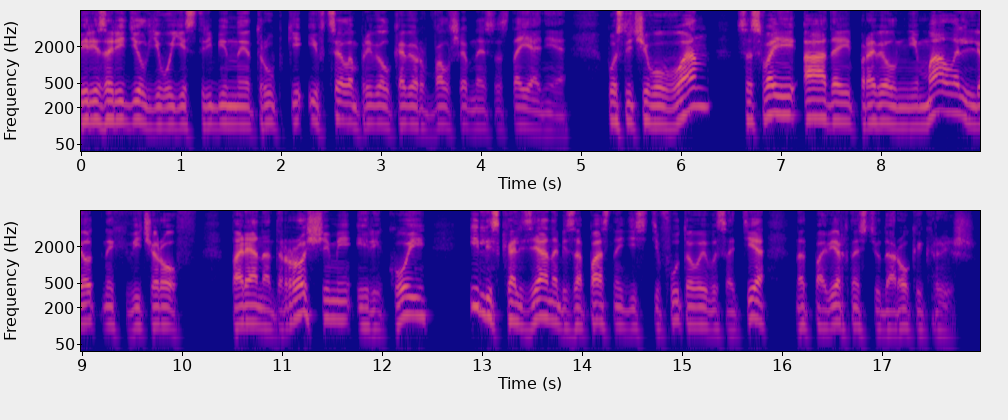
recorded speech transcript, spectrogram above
перезарядил его ястребинные трубки и в целом привел ковер в волшебное состояние, после чего Ван со своей адой провел немало летных вечеров, паря над рощами и рекой или скользя на безопасной десятифутовой высоте над поверхностью дорог и крыш.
